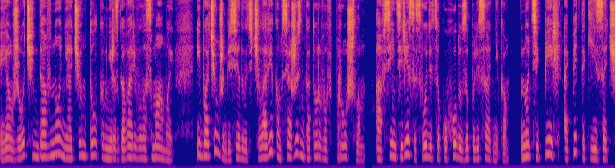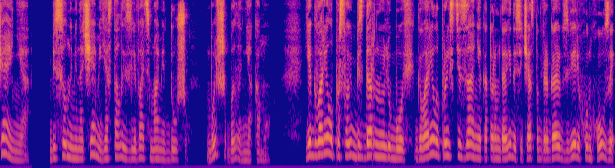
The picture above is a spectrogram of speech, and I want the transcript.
Я уже очень давно ни о чем толком не разговаривала с мамой, ибо о чем же беседовать с человеком, вся жизнь которого в прошлом, а все интересы сводятся к уходу за полисадником. Но теперь, опять-таки из отчаяния, бессонными ночами я стала изливать маме душу. Больше было некому. Я говорила про свою бездарную любовь, говорила про истязания, которым Давида сейчас подвергают звери хунхузы,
